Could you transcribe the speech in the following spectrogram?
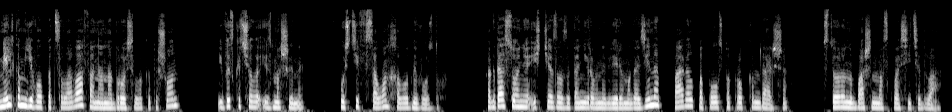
Мельком его поцеловав, она набросила капюшон и выскочила из машины, впустив в салон холодный воздух. Когда Соня исчезла за тонированной дверью магазина, Павел пополз по пробкам дальше, в сторону башен Москва-Сити-2.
